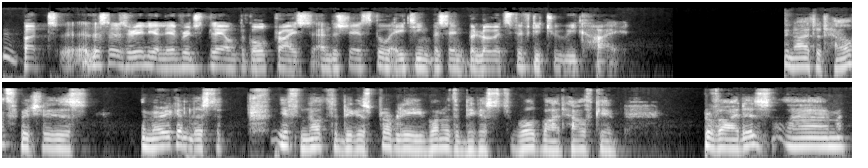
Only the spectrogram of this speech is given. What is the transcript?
But uh, this is really a leveraged play on the gold price, and the share is still 18% below its 52 week high. UnitedHealth, which is American listed, if not the biggest, probably one of the biggest worldwide healthcare providers. Um,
